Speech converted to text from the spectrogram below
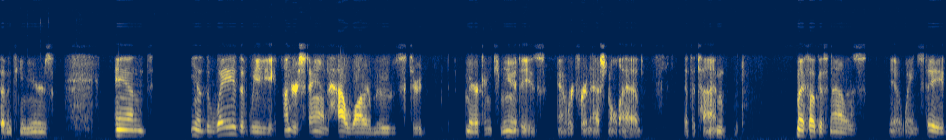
17 years. And, you know, the way that we understand how water moves through American communities and I worked for a national lab at the time. My focus now is, you know, Wayne State,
